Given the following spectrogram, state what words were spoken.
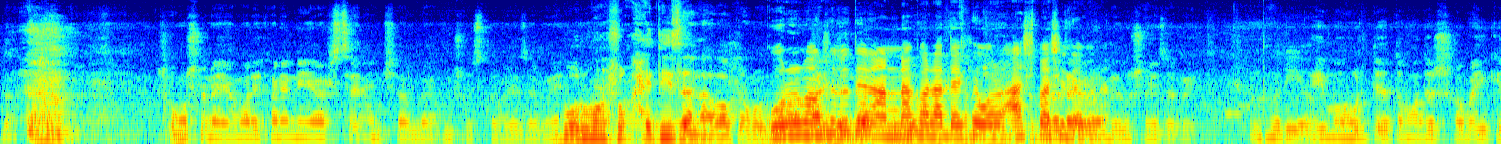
সমস্যা নাই আমার এখানে নিয়ে আসছেন ইনশাল্লাহ এখন সুস্থ হয়ে যাবে। গরু মাংস খাইতেই চায় না গরুর মাংস যদি রান্না করা দেখে ওর আশপাশে যাবে না। বেহুশ হয়ে যাবে। ধরিও এই মুহূর্তে তোমাদের সবাইকে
